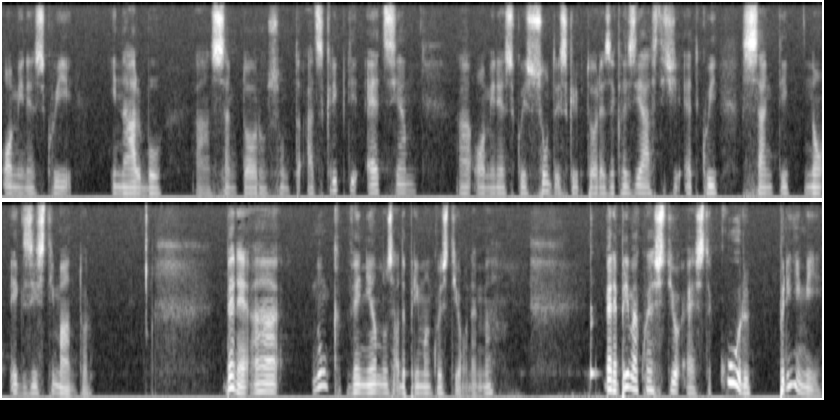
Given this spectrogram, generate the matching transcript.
homines qui in albo uh, sanctorum sunt adscripti etiam uh, uh, homines qui sunt scriptores ecclesiastici et qui sancti non existimantur. Bene, uh, nunc veniamus ad primam questionem. Bene, prima questio est, cur primi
